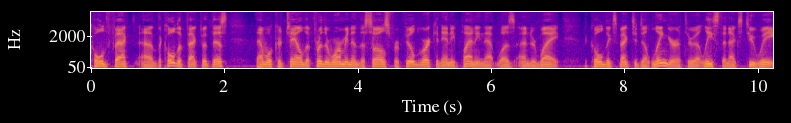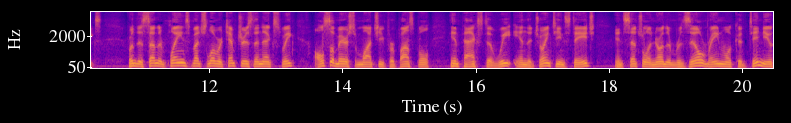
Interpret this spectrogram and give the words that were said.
cold effect, uh, the cold effect with this. That will curtail the further warming of the soils for field work and any planting that was underway. Cold expected to linger through at least the next two weeks. For the southern plains, much lower temperatures than next week. Also bears some watching for possible impacts to wheat in the jointing stage. In central and northern Brazil, rain will continue.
